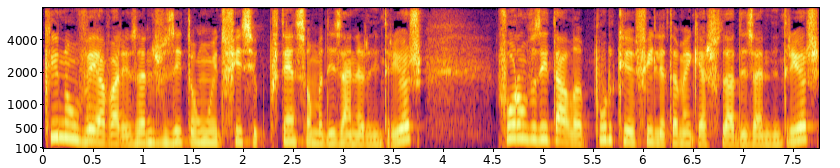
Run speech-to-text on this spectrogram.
que não vê há vários anos, visitam um edifício que pertence a uma designer de interiores. Foram visitá-la porque a filha também quer estudar design de interiores.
